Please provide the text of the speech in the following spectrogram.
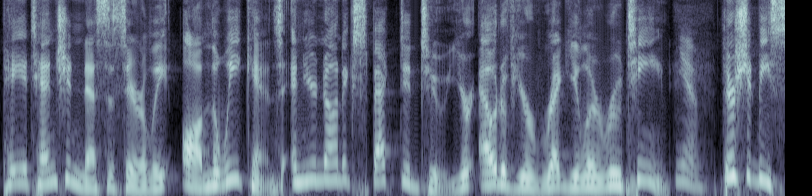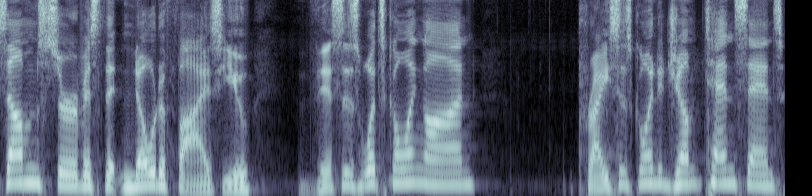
pay attention necessarily on the weekends, and you're not expected to. You're out of your regular routine. Yeah. There should be some service that notifies you this is what's going on. Price is going to jump 10 cents.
